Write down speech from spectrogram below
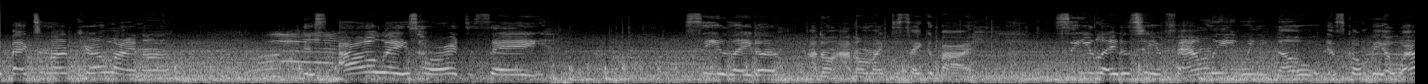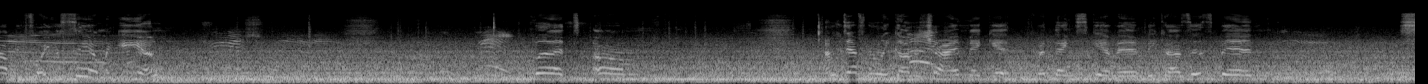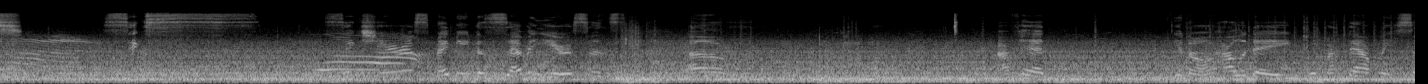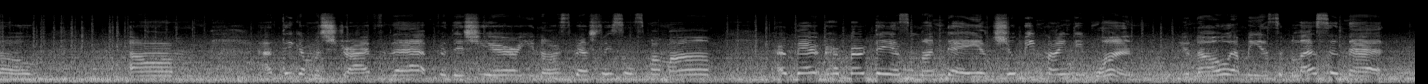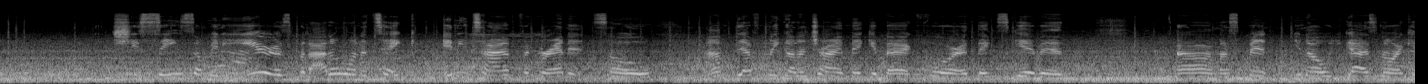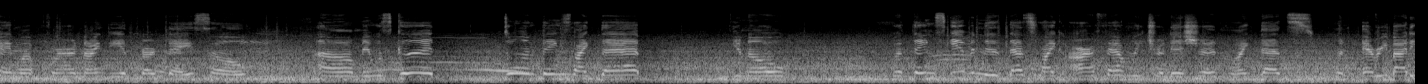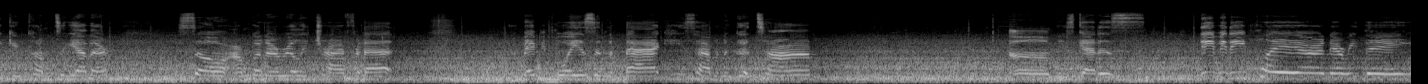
get back to North Carolina. It's always hard to say see you later. I don't I don't like to say goodbye. See you later to your family when you know it's gonna be a while before you see them again. But um I'm definitely gonna try and make it for Thanksgiving because it's been maybe even seven years since um, I've had you know a holiday with my family. So um, I think I'm gonna strive for that for this year. You know, especially since my mom her, her birthday is Monday and she'll be 91. You know, I mean, it's a blessing that she's seen so many years, but I don't want to take any time for granted. So I'm definitely going to try and make it back for Thanksgiving. Um, I spent, you know, you guys know I came up for her 90th birthday. So um, it was good doing things like that, you know, but Thanksgiving is that's like our family tradition. Like that's when everybody can come together. So I'm gonna really try for that. Baby boy is in the back. He's having a good time. Um, he's got his DVD player and everything.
